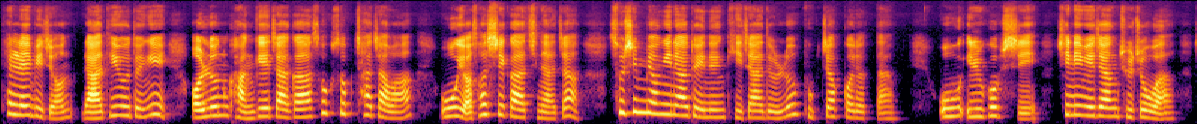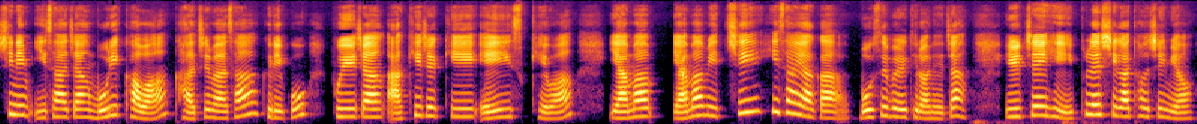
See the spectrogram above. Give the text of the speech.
텔레비전, 라디오 등의 언론 관계자가 속속 찾아와 오후 6시가 지나자 수십 명이나 되는 기자들로 북적거렸다. 오후 7시 신임 회장 주조와 신임 이사장 모리카와 가즈마사 그리고 부회장 아키즈키 에이스케와 야마, 야마미치 히사야가 모습을 드러내자 일제히 플래시가 터지며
